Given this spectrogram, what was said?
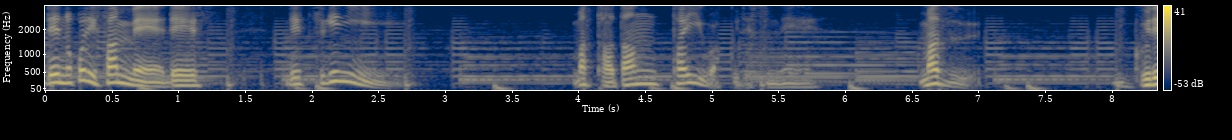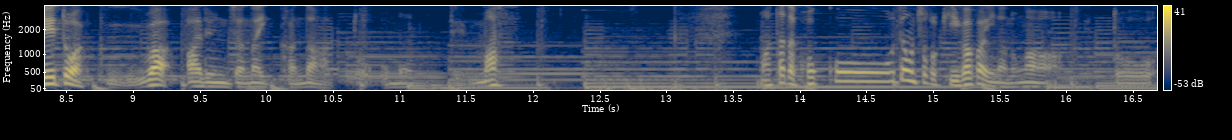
で、残り3名です。で、次に、まあ、多団体枠ですね。まず、グレート枠はあるんじゃないかなと思ってます。まあ、ただ、ここでもちょっと気がかりなのが、えっと、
